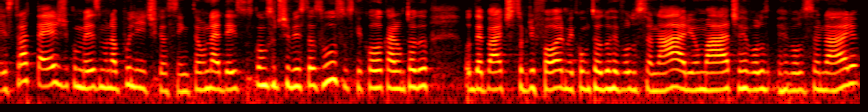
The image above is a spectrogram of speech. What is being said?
estratégico mesmo na política, assim. Então, né, desde os construtivistas russos que colocaram todo o debate sobre forma e conteúdo revolucionário, uma arte revolucionária,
